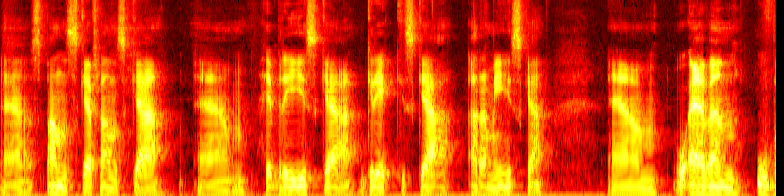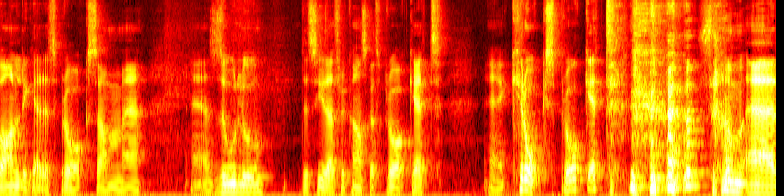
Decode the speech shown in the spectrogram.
eh, spanska, franska, ehm, hebreiska, grekiska, arameiska. Och även ovanligare språk som eh, eh, zulu, det sydafrikanska språket, kråkspråket som är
